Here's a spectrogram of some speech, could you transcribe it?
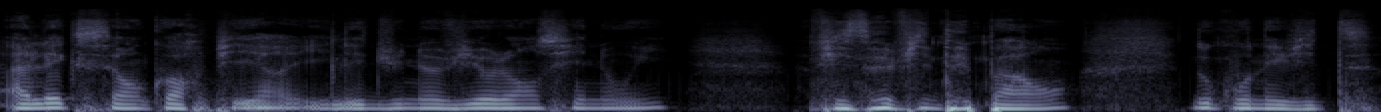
Alex, c'est encore pire. Il est d'une violence inouïe vis-à-vis des parents. Donc on évite.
